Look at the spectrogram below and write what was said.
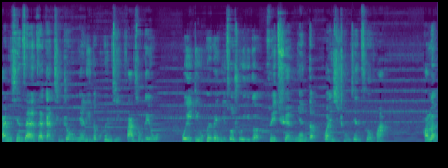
把你现在在感情中面临的困境发送给我，我一定会为你做出一个最全面的关系重建策划。好了，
